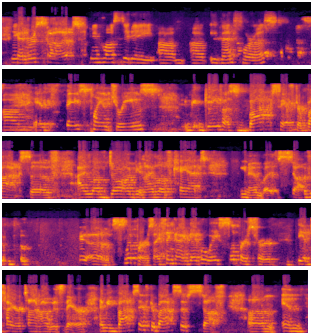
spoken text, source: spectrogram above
Kendra Scott. They hosted a, um, event for us. Um, and Faceplant Dreams g- gave us box after box of I love dog and I love cat, you know, stuff uh, slippers. I think I gave away slippers for the entire time I was there. I mean, box after box of stuff. Um, and,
